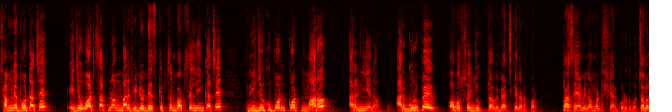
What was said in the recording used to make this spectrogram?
সামনে ভোট আছে, এই যে হোয়াটসঅ্যাপ নম্বর ভিডিও ডেসক্রিপশন বক্সে লিঙ্ক আছে, রিজু কুপন কোড মারো আর নিয়ে নাও। আর গ্রুপে অবশ্যই যুক্ত হবে ব্যাচ কেনার পর। ক্লাসে আমি নম্বরটা শেয়ার করে দেবো। চলো,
